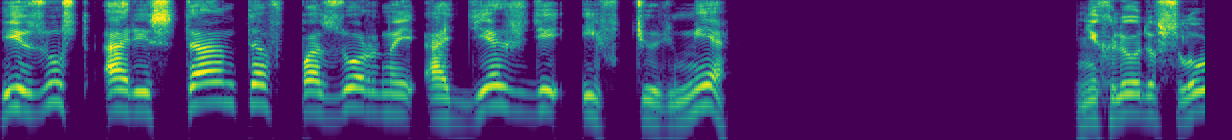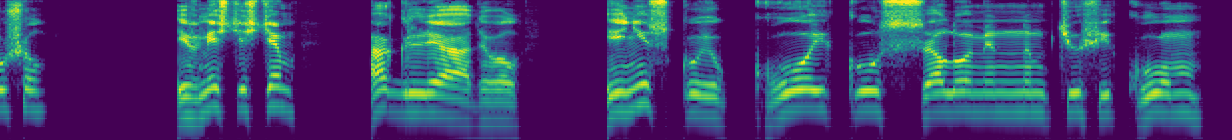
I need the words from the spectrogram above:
из уст арестанта в позорной одежде и в тюрьме. Нехлюдов слушал и вместе с тем оглядывал и низкую койку с соломенным тюфяком,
